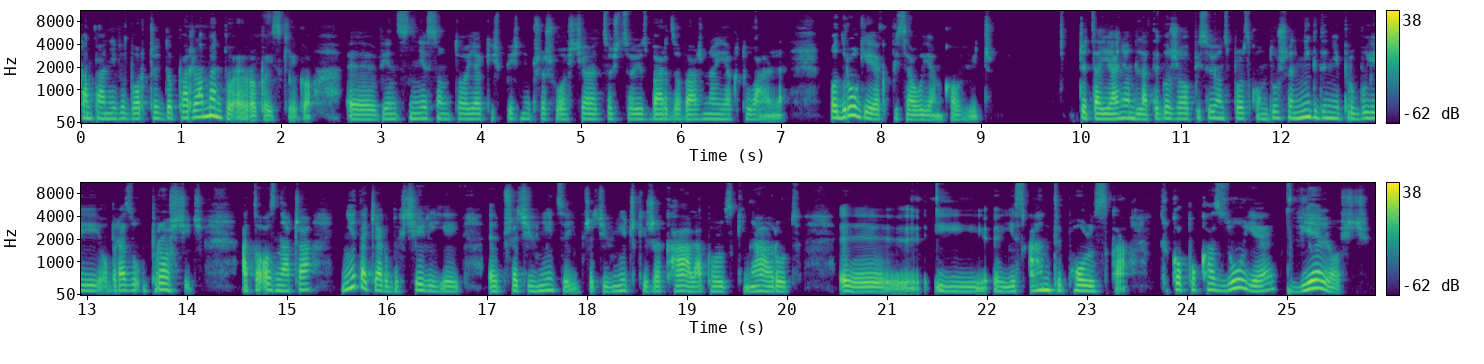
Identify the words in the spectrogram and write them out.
kampanii wyborczej do Parlamentu Europejskiego. Więc nie są to jakieś pieśni przeszłości, ale coś, co jest bardzo ważne i aktualne. Po drugie, jak pisał Jankowicz, czyta Janion, dlatego że opisując polską duszę, nigdy nie próbuje jej obrazu uprościć, a to oznacza nie tak, jakby chcieli jej e, przeciwnicy i przeciwniczki, że kala polski naród yy, i jest antypolska, tylko pokazuje wielość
